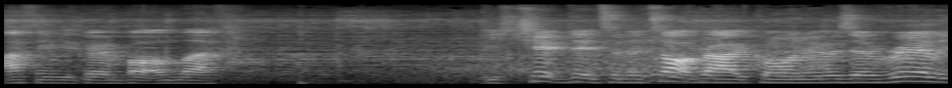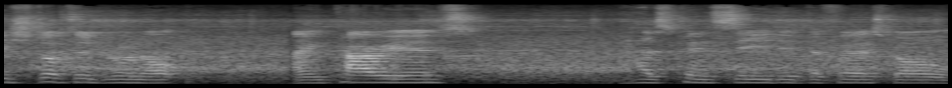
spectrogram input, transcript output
I think he's going bottom left. He's chipped it to the top right corner. It was a really stuttered run up, and Karius has conceded the first goal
